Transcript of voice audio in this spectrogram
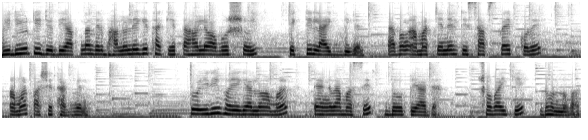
ভিডিওটি যদি আপনাদের ভালো লেগে থাকে, তাহলে অবশ্যই একটি লাইক দিবেন এবং আমার চ্যানেলটি সাবস্ক্রাইব করে আমার পাশে থাকবেন। তৈরি হয়ে গেল আমার ট্যাংরা মাছের দো পেঁয়াজা। সবাইকে ধন্যবাদ।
